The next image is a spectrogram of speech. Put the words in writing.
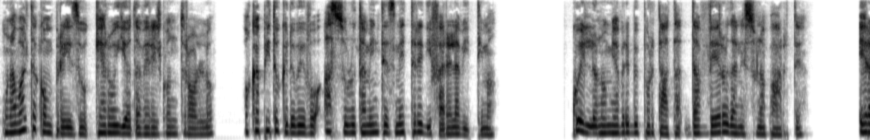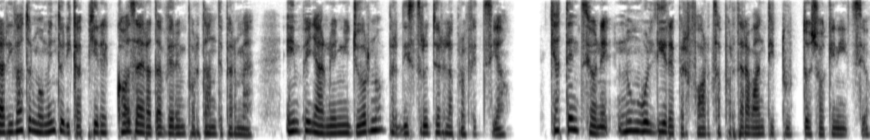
Una volta compreso che ero io ad avere il controllo, ho capito che dovevo assolutamente smettere di fare la vittima quello non mi avrebbe portata davvero da nessuna parte. Era arrivato il momento di capire cosa era davvero importante per me e impegnarmi ogni giorno per distruggere la profezia. Che attenzione non vuol dire per forza portare avanti tutto ciò che inizio.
